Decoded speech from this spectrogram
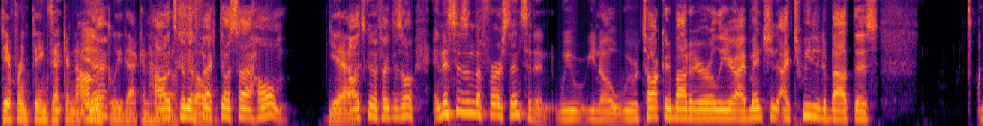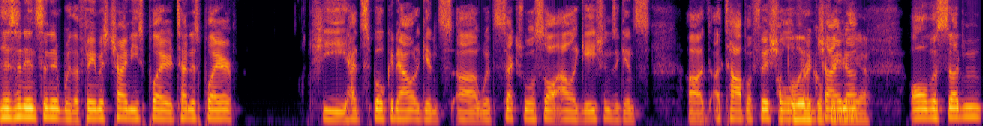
different things economically yeah. that can happen. how it's going to so, affect us at home. Yeah. How it's going to affect us all. And this isn't the first incident. We you know, we were talking about it earlier. I mentioned I tweeted about this. There's an incident with a famous Chinese player, tennis player. She had spoken out against uh, with sexual assault allegations against uh, a top official a in China. Figure, yeah. All of a sudden,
